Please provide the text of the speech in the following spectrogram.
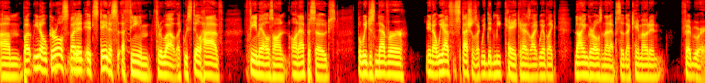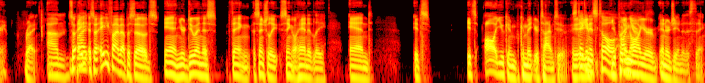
Um, but you know, girls. But it, it- it, stayed a theme throughout. Like we still have females on on episodes, but we just never. You know, we have specials like we did Meat Cake. It has like we have like nine girls in that episode that came out in February. Right. Um, So, But- 80, so 85 episodes in, you're doing this thing essentially single handedly, and it's it's all you can commit your time to. It's taking You're- its toll You're putting your- all your energy into this thing.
